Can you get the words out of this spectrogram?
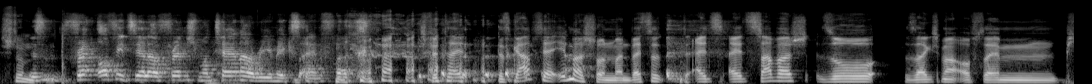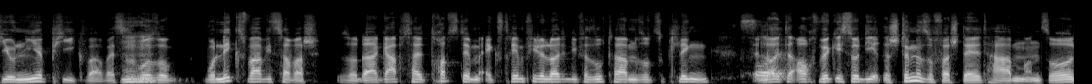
stimmt. Das ist ein Fre offizieller French Montana Remix einfach. Ich finde halt, das gab's ja immer schon, man. Weißt du, als, als Savage so, sag ich mal, auf seinem Pionier-Peak war, weißt du, wo so, wo nix war wie Savage. So, da gab's halt trotzdem extrem viele Leute, die versucht haben, so zu klingen. Voll. Leute auch wirklich so die ihre Stimme so verstellt haben und so.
